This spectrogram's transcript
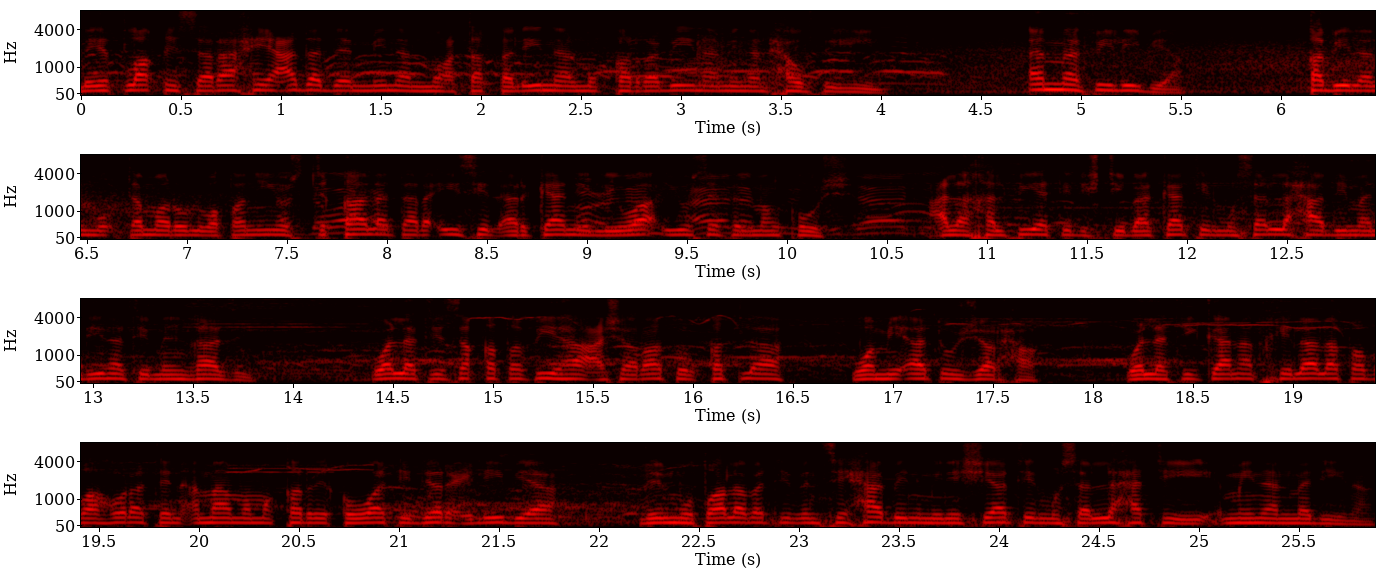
لإطلاق سراح عدد من المعتقلين المقربين من الحوثيين. أما في ليبيا قبل المؤتمر الوطني استقالة رئيس الأركان اللواء يوسف المنقوش على خلفية الاشتباكات المسلحة بمدينة بنغازي والتي سقط فيها عشرات القتلى ومئات الجرحى والتي كانت خلال تظاهرة أمام مقر قوات درع ليبيا للمطالبة بانسحاب الميليشيات المسلحة من المدينة.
